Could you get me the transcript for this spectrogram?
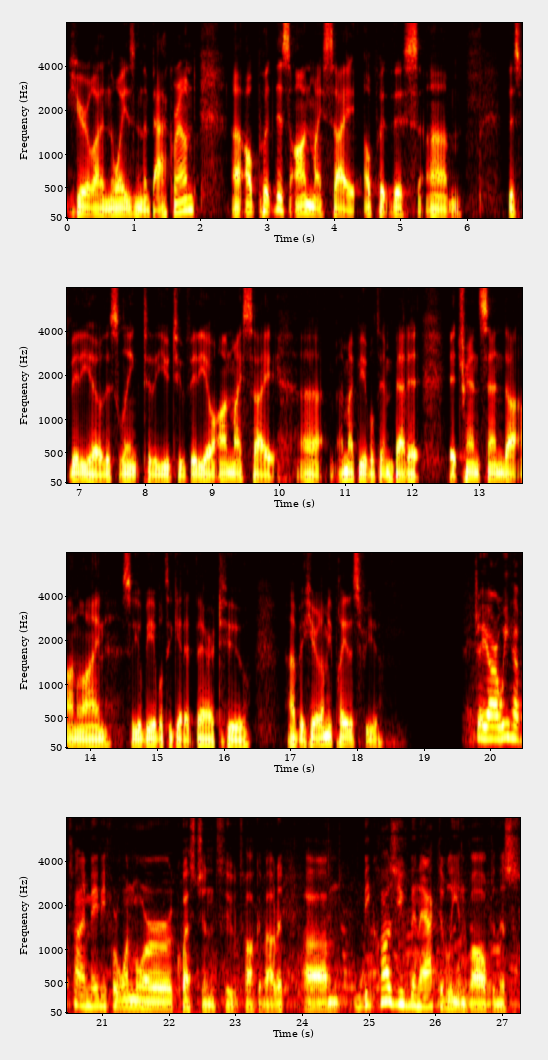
hear a lot of noise in the background. Uh, I'll put this on my site. I'll put this. Um, this video, this link to the YouTube video on my site. Uh, I might be able to embed it at transcend.online, so you'll be able to get it there too. Uh, but here, let me play this for you. JR, we have time maybe for one more question to talk about it. Um, because you've been actively involved in this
